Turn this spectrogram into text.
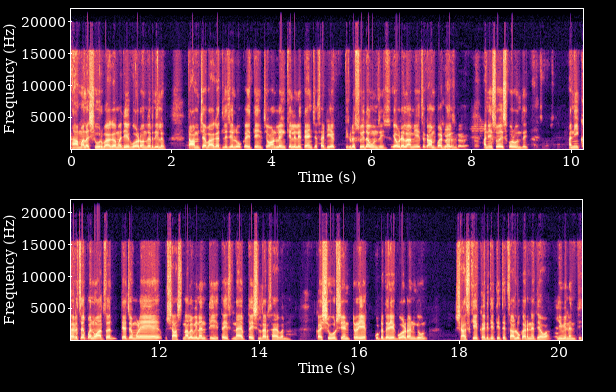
आम्हाला शिवर भागामध्ये एक गोडाऊन जर दिलं तर आमच्या भागातले जे लोक आहे त्यांचे ऑनलाईन केलेले त्यांच्यासाठी एक तिकडे सुविधा होऊन जाईल. एवढ्या लांब यायचं काम पडणार आहे. आणि सोयीस्कर होऊन जाईल. आणि खर्च पण वाचन. त्याच्यामुळे शासनाला विनंती तहस नायब तहसीलदार साहेबांना. का शिवर सेंटर एक कुठंतरी एक गोडाऊन घेऊन शासकीय खरेदी तिथे चालू करण्यात यावा ही विनंती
